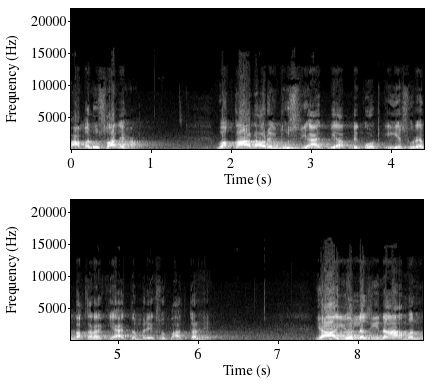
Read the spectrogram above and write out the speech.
وعملو صالحا۔ وہ کالا اور ایک دوسری آیت بھی آپ نے کوٹ کی، یہ سورہ بقرہ کی آیت نمبر ایک سو بہتر ہے۔ یا الذین آمنو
